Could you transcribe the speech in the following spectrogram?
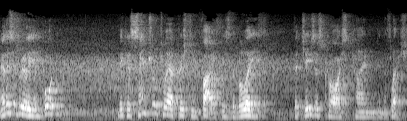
Now, this is really important because central to our Christian faith is the belief that Jesus Christ came in the flesh.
